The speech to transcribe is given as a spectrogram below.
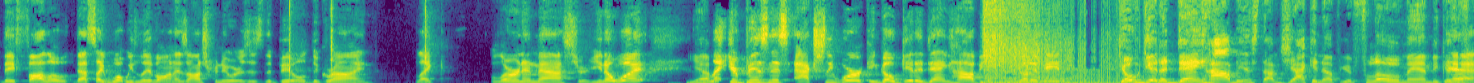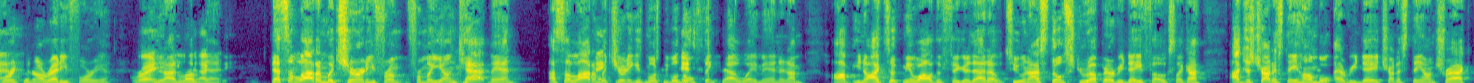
they follow that's like what we live on as entrepreneurs is the build, the grind, like learn and master. You know what? Yeah. Let your business actually work and go get a dang hobby. You know what I mean? Go get a dang hobby and stop jacking up your flow, man, because yeah. it's working already for you. Right. Dude, I love exactly. that. That's a lot of maturity from from a young cat, man. That's a lot of Thank maturity because most people don't it's, think that way, man. And I'm, um, you know, I took me a while to figure that out too, and I still screw up every day, folks. Like I, I just try to stay humble every day, try to stay on track,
